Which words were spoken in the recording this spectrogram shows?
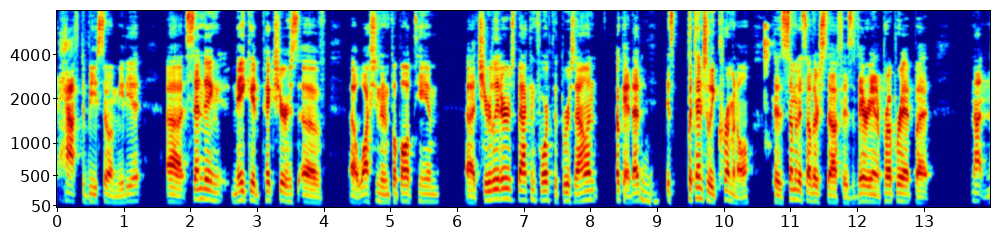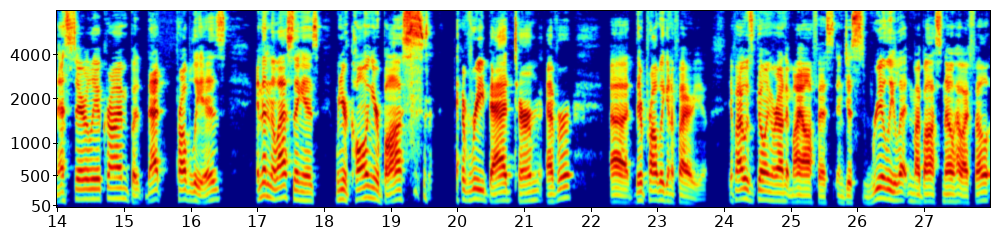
have to be so immediate: uh, sending naked pictures of uh, Washington football team uh, cheerleaders back and forth with Bruce Allen. Okay, that is Mhm. potentially criminal because some of this other stuff is very inappropriate, but not necessarily a crime. But that probably is. And then the last thing is when you're calling your boss every bad term ever, uh, they're probably going to fire you. If I was going around at my office and just really letting my boss know how I felt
